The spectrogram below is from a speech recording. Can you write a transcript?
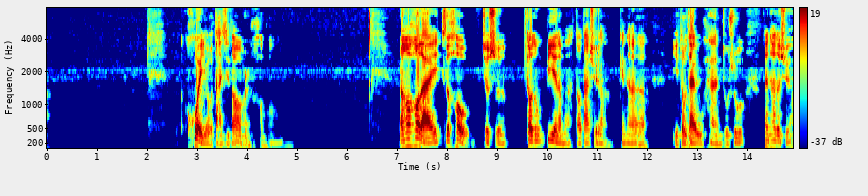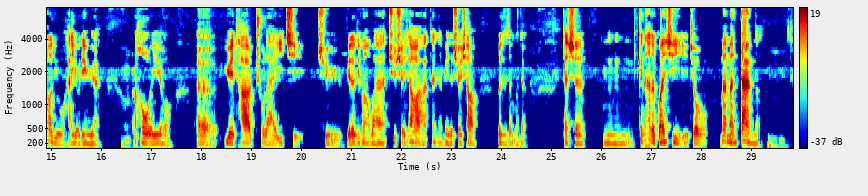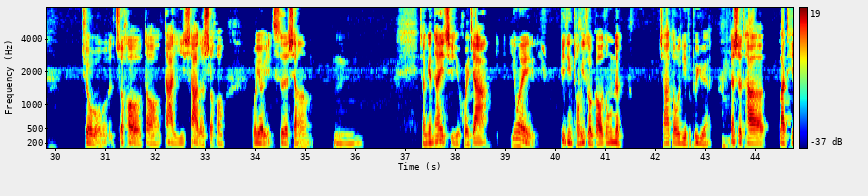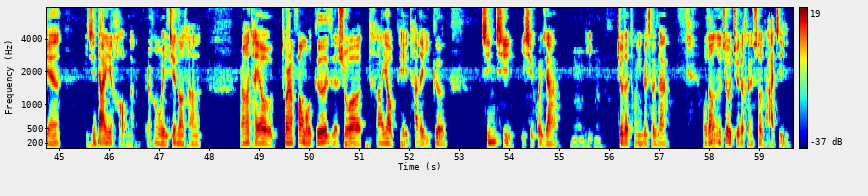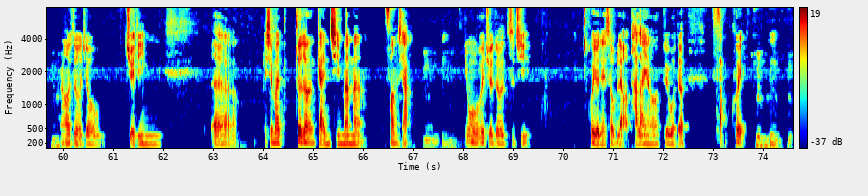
会有打击到，然后，然后后来之后就是高中毕业了嘛，到大学了，跟他也都在武汉读书，但他的学校离我还有点远。然后我也有，呃，约他出来一起去别的地方玩，去学校啊，看看别的学校或者怎么的，但是，嗯，跟他的关系也就慢慢淡了。嗯，就之后到大一下的时候，我有一次想，嗯，想跟他一起回家，因为毕竟同一所高中的，家都离得不远，但是他那天。已经答应好了，然后我也见到他了，然后他又突然放我鸽子，说他要陪他的一个亲戚一起回家，嗯，就在同一个车站，我当时就觉得很受打击，然后之后就决定，呃，先把这段感情慢慢放下，嗯嗯，因为我会觉得自己会有点受不了他那样对我的反馈，嗯嗯嗯。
